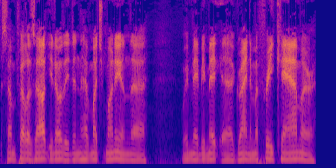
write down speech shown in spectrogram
some fellas out. You know, they didn't have much money, and we'd maybe make grind them a free cam, or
